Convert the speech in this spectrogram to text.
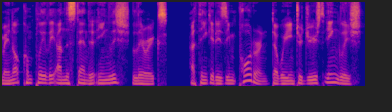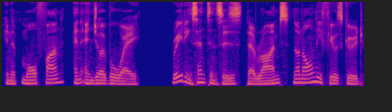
may not completely understand the English lyrics, I think it is important that we introduce English in a more fun and enjoyable way. Reading sentences that rhymes not only feels good,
